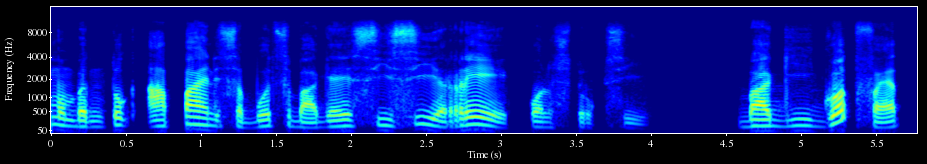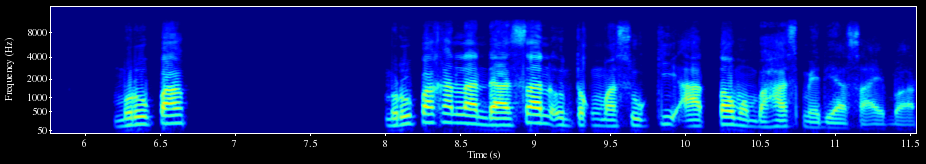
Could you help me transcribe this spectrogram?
membentuk apa yang disebut sebagai sisi rekonstruksi. Bagi Gottfried merupakan merupakan landasan untuk memasuki atau membahas media cyber.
